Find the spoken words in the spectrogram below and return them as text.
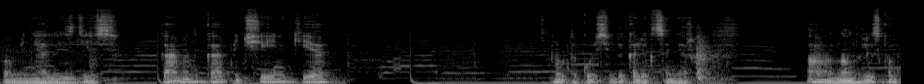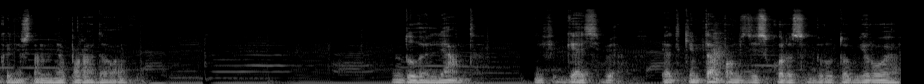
поменяли здесь каменка, печеньки. Ну, такой себе коллекционер. А на английском, конечно, меня порадовал. Дуэлянт. Нифига себе. Я таким темпом здесь скоро соберу топ-героев.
